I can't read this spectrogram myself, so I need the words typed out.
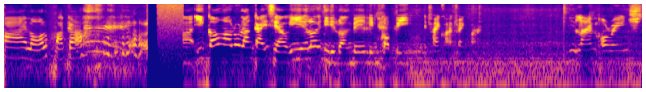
拜攞八家？啊，伊讲我路人介绍，伊个路直直乱买啉咖啡。你 try 看，try 看。Lime orange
